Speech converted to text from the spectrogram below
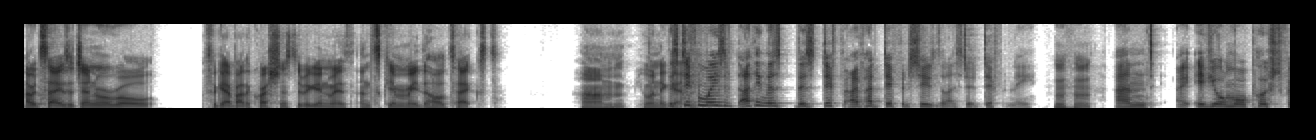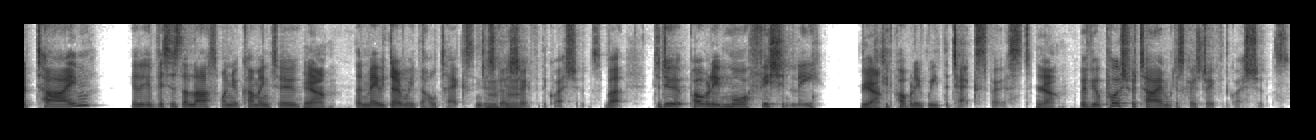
I would say, as a general rule, forget about the questions to begin with and skim read the whole text. Um, you want to get. There's get. different ways of. I think there's there's different. I've had different students that like to do it differently. hmm And if you're more pushed for time, if this is the last one you're coming to, Yeah. then maybe don't read the whole text and just go Mhm. straight for the questions. But to do it probably more efficiently, Yeah. you could probably read the text first. Yeah. But if you're pushed for time, just go straight for the questions.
